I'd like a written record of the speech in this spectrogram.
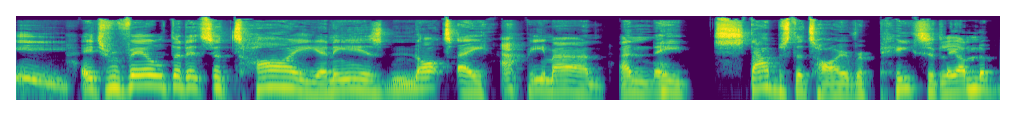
it's revealed that it's a tie and he is not a happy man. And he stabs the tie repeatedly on the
